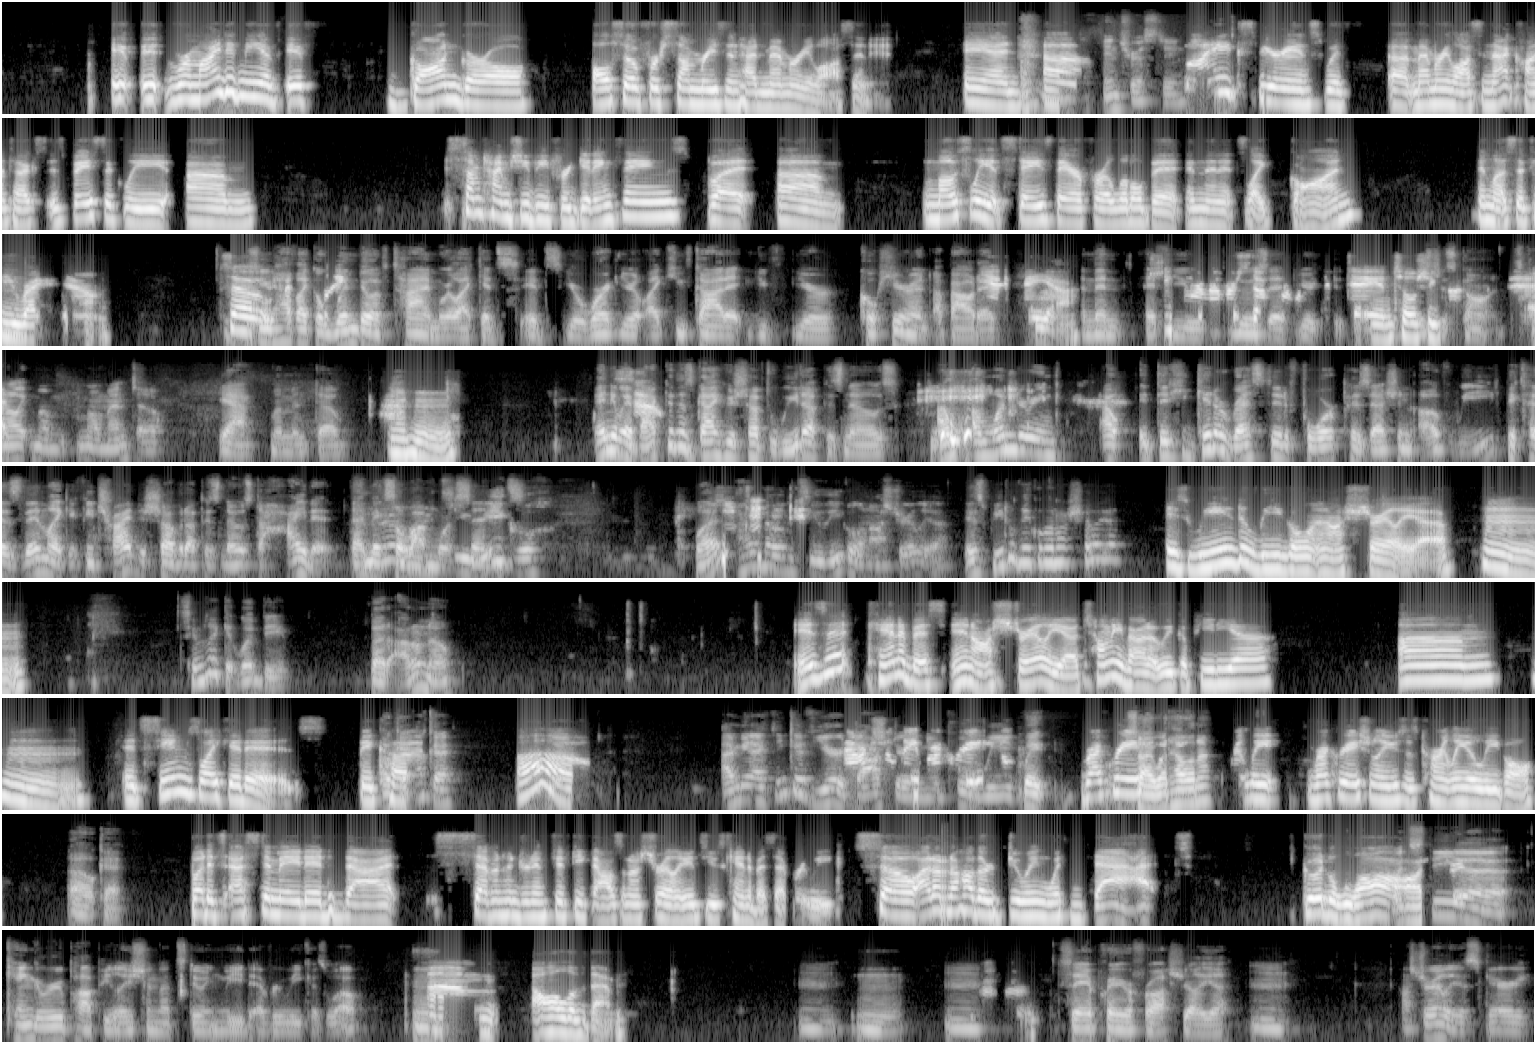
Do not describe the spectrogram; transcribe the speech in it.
It it reminded me of if Gone Girl also for some reason had memory loss in it. And um, Interesting. my experience with uh, memory loss in that context is basically um, sometimes you be forgetting things, but um, mostly it stays there for a little bit and then it's like gone, unless if you Mm. write it down. So So, you have like a window of time where like it's it's your work, you're like you've got it, you you're coherent about it, yeah, yeah. and then if She you lose it, you're day until it's she. just gone. It's kind of like mom- memento. Yeah, memento. Mhm. Anyway, So- back to this guy who shoved weed up his nose. I, I'm wondering, uh, did he get arrested for possession of weed? Because then, like, if he tried to shove it up his nose to hide it, that makes a lot more sense. illegal. What I don't know if it's illegal in Australia. is weed illegal in Australia? Is weed illegal in Australia? Hmm. Seems like it would be, but I don't know. Is it cannabis in Australia? Tell me about it, Wikipedia. Um, hmm. It seems like it is because Okay. oh, I mean, I think if you're a Actually, doctor pull weed, Wait, recreation sorry, what, Helena? currently, recreational use is currently illegal, Oh, okay. but it's estimated that 750,000 Australians use cannabis every week. So I don't know how they're doing with that. Good law. what's the uh, kangaroo population that's doing weed every week as well? All of them. Mm, Mm. mm, Say a prayer for Australia. mm. Australia is scary.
